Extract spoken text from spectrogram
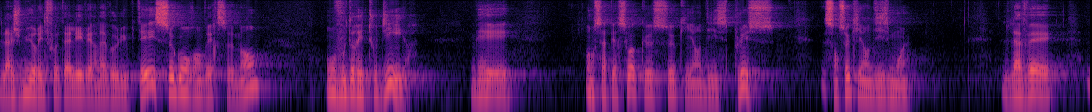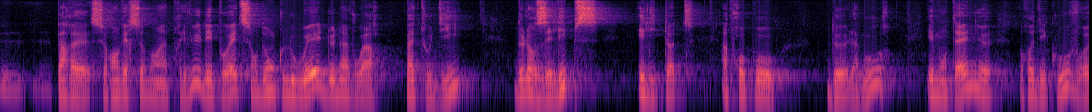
l'âge mûr, il faut aller vers la volupté. Second renversement, on voudrait tout dire, mais on s'aperçoit que ceux qui en disent plus sont ceux qui en disent moins. par ce renversement imprévu, les poètes sont donc loués de n'avoir pas tout dit de leurs ellipses et litotes à propos de l'amour, et Montaigne redécouvre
